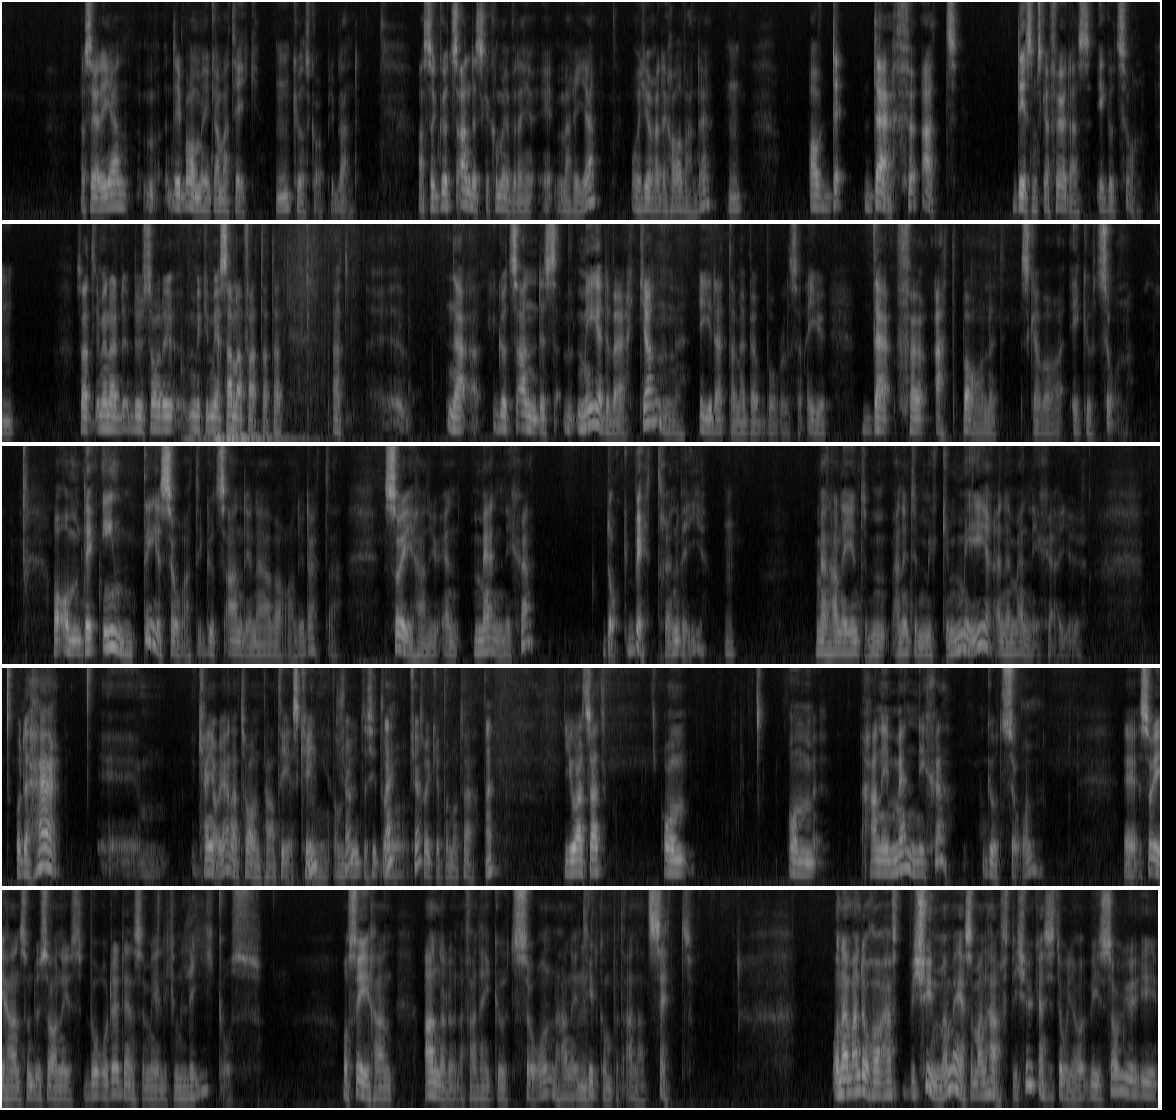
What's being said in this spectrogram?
Jag säger det igen. Det är bra med grammatik, Mm. kunskap ibland. Alltså Guds ande ska komma över dig, eh, Maria, och göra dig havande. Mm. Av de, därför att det som ska födas är Guds son. Mm. Så att, jag menar, du, sa det mycket mer sammanfattat att, att eh, när Guds andes medverkan i detta med bebådelsen är ju därför att barnet ska vara i Guds son. Och om det inte är så att Guds ande är närvarande i detta så är han ju en människa, dock bättre än vi. Mm. Men han är ju inte, han är inte mycket mer än en människa ju. Och det här eh, kan jag gärna ta en parentes kring Mm, om kör. du inte sitter Nej, och kör. trycker på något här. Nej. Jo, alltså att om, om han är människa, Guds son, eh, så är han som du sa nyss, både den som är liksom lik oss och så är han annorlunda för han är Guds son. Han är Mm. tillkommen på ett annat sätt. Och när man då har haft bekymmer med, som man haft i kyrkans historia, och vi sa ju i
